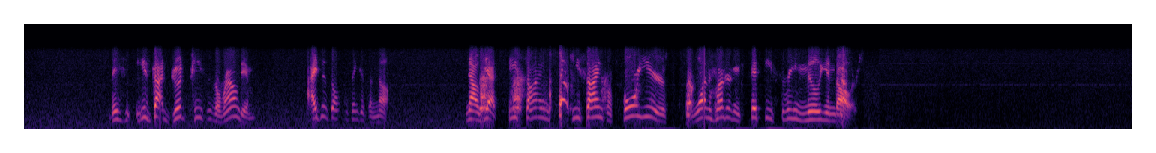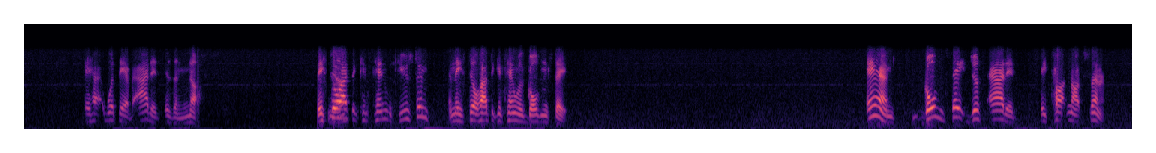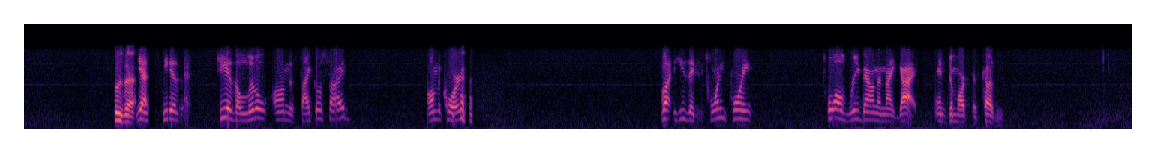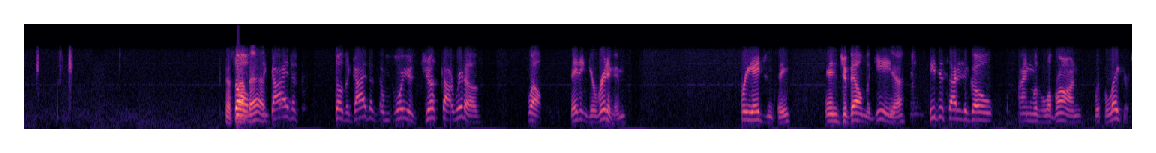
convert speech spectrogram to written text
they he's got good pieces around him. I just don't think it's enough. Now, yes, he signed he signed for four years, one hundred and fifty three million dollars. They ha- what they have added is enough. They still Yeah. have to contend with Houston, and they still have to contend with Golden State. And Golden State just added a top-notch center. Who's that? Yes, he is. He is a little on the psycho side on the court, but he's a twenty-point, twelve rebound a night guy, and Demarcus Cousins. That's So not the guy that, so the guy that the Warriors just got rid of, well, they didn't get rid of him. Free agency, and JaVale McGee. Yeah. he decided to go sign with LeBron with the Lakers.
